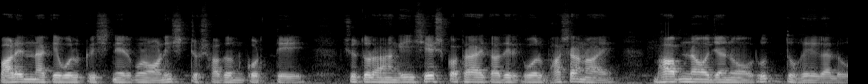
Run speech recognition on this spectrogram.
পারেন না কেবল কৃষ্ণের কোনো অনিষ্ট সাধন করতে। সুতরাং এই শেষ কথায় তাদের কেবল ভাষা নয়, ভাবনাও যেন রুদ্ধ হয়ে গেল।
